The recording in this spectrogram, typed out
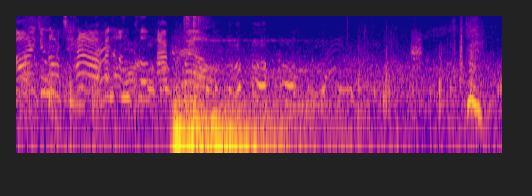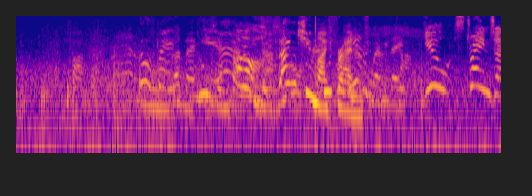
I do not have an Uncle Ackwell. Oh, thank you, my friend. You, stranger,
